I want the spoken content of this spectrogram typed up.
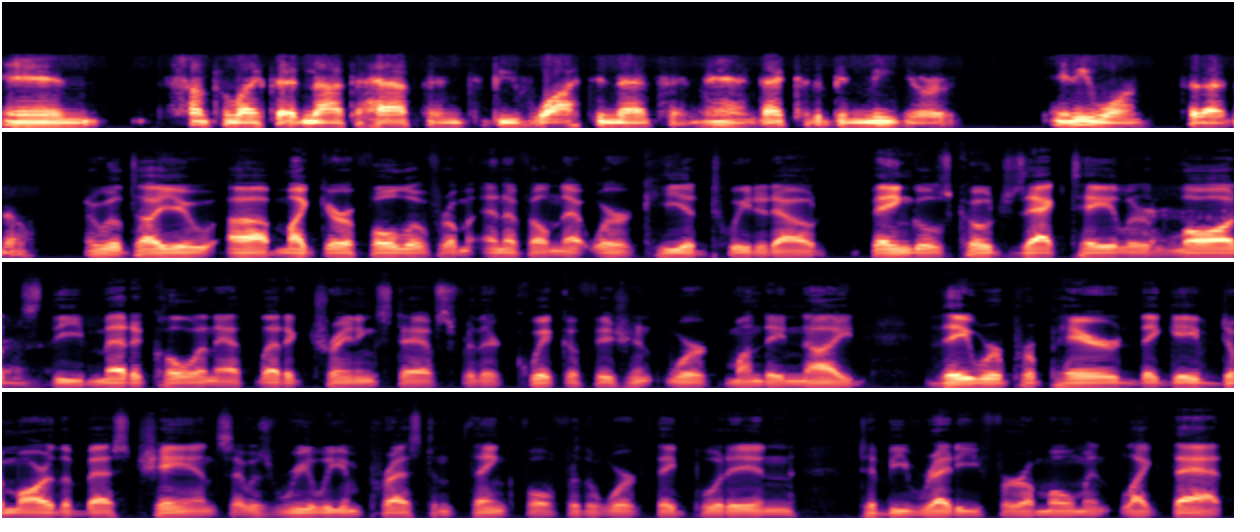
and something like that not to happen, to be watching that and say, man, that could have been me or anyone that I know. I will tell you, uh, Mike Garafolo from NFL Network, he had tweeted out Bengals coach Zac Taylor lauds the medical and athletic training staffs for their quick, efficient work Monday night. They were prepared. They gave Damar the best chance. I was really impressed and thankful for the work they put in to be ready for a moment like that.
